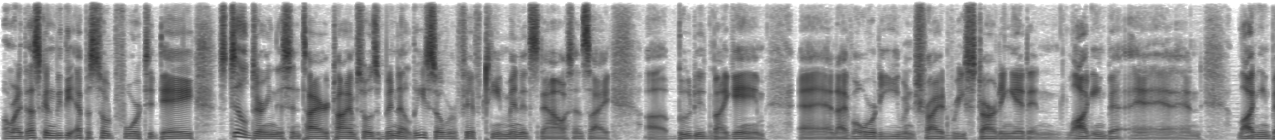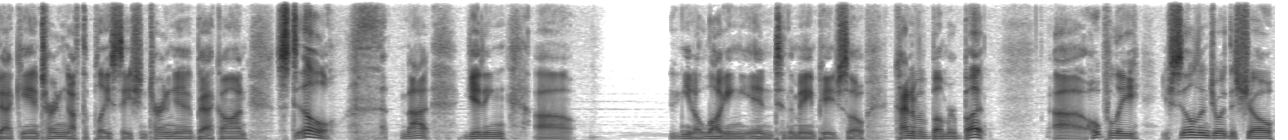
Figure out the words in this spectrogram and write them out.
All right, that's going to be the episode for today. Still during this entire time, so it's been at least over 15 minutes now since I uh, booted my game, and I've already even tried restarting it and logging back and, logging back in, turning off the PlayStation, turning it back on. Still, not getting, uh, you know, logging into the main page. So kind of a bummer, but uh, hopefully you still enjoyed the show.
